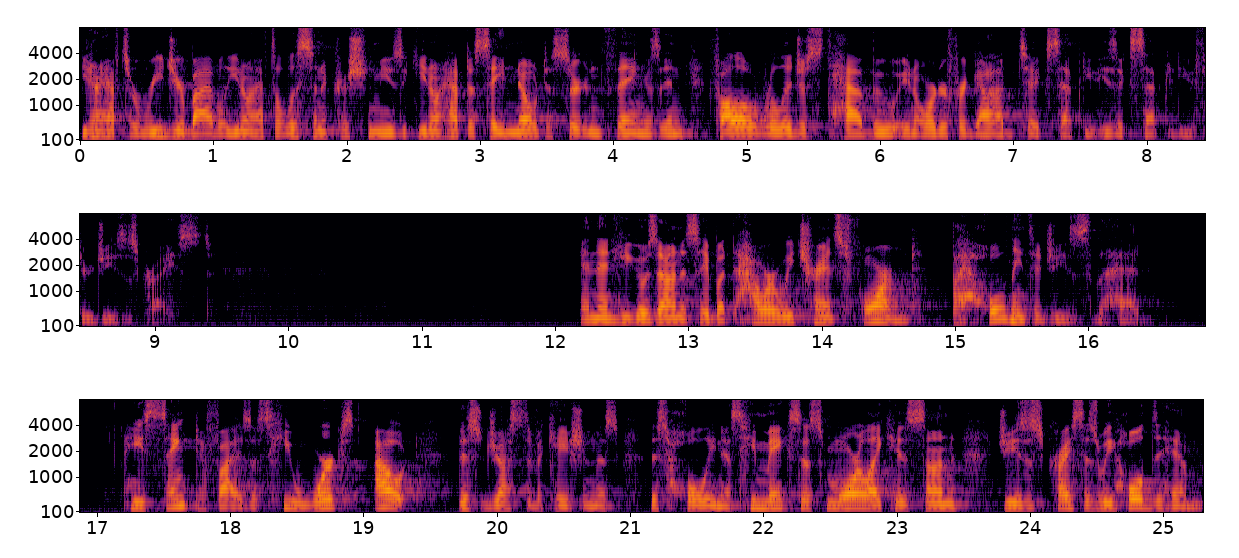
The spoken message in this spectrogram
You don't have to read your Bible. You don't have to listen to Christian music. You don't have to say no to certain things and follow religious taboo in order for God to accept you. He's accepted you through Jesus Christ. And then he goes on to say, But how are we transformed? By holding to Jesus, the head. He sanctifies us, He works out this justification, this, this holiness. He makes us more like His Son, Jesus Christ, as we hold to Him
